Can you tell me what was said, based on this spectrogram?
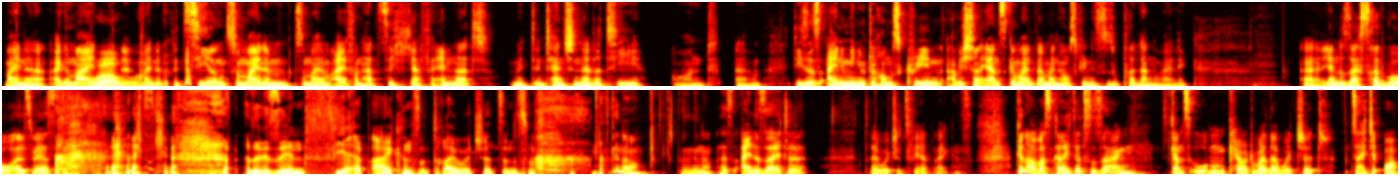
meine allgemein, wow. meine, meine Beziehung zu meinem, zu meinem iPhone hat sich ja verändert mit Intentionality. Und ähm, dieses eine Minute Homescreen habe ich schon ernst gemeint, weil mein Homescreen ist super langweilig. Äh, Jan, du sagst gerade wow, als wär's. also wir sehen vier App-Icons und drei Widgets und das Genau, genau. Das ist eine Seite, drei Widgets, vier App-Icons. Genau, was kann ich dazu sagen? Ganz oben Carrot Weather Widget. Seite, oh,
